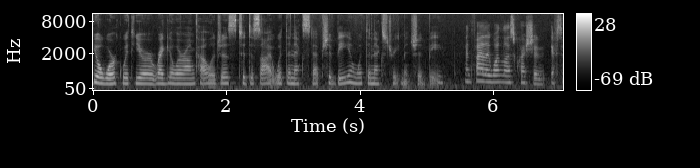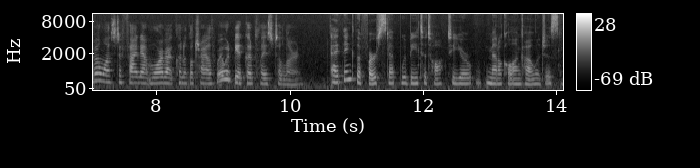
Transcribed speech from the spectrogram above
You'll work with your regular oncologist to decide what the next step should be and what the next treatment should be. And finally, one last question. If someone wants to find out more about clinical trials, where would be a good place to learn? I think the first step would be to talk to your medical oncologist.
